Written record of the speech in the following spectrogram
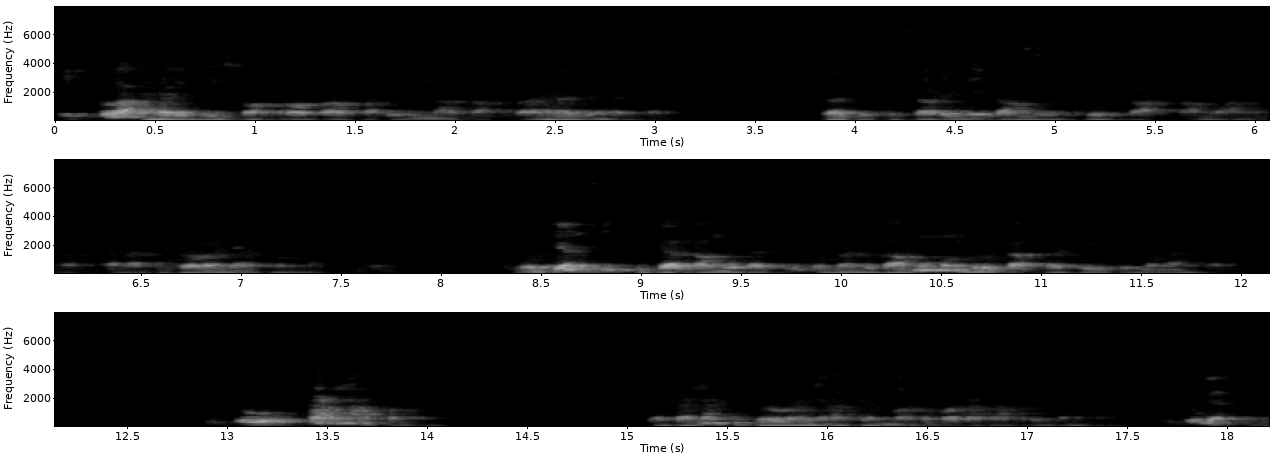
ikhlas hadi sokro fa inna tahta hadha Batu besar ini kamu buka, kamu angkat. Karena di bawahnya ada Kemudian si budak kamu tadi, membantu kamu menggerukak batu itu mengangkat. Itu karena apa? Ya karena di bawahnya ada emas apa karena perintah. Itu enggak.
